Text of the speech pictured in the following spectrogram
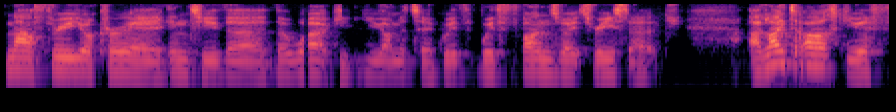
now through your career into the the work you undertook with with FundVotes research. I'd like to ask you if,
